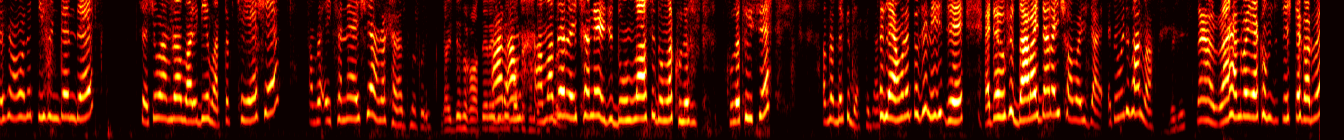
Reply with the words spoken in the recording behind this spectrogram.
যখন আমাদের টিফিন টাইম দেয় সেই সময় আমরা বাড়ি দিয়ে ভাত টাত খেয়ে এসে আমরা এখানে এসে আমরা খেলাধুলা করি। দেখো আর আমাদের এখানে এই যে দোলনা আছে দোলনা খুলে খুলে থুইছে। আপনাদেরকে দেখাই যাবে এমন একটা জিনিস যে এটার উপরে দাঁড়াই দাঁড়াই সবাই যায়। তুমি তো পারবা? রায়হান ভাই এখন চেষ্টা করবে।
